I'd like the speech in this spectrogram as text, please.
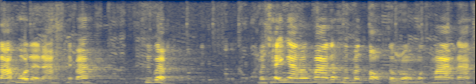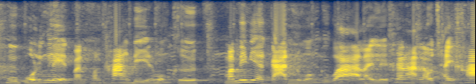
ลากบนหน่อยนะเห็นปะคือแบบ มันใช้งานมากๆแล้วคือมันตอบสนองมากๆนะ คือโพลิงเลตมันค่อนข้างดีนะผมคือ มันไม่มีอาการหน่วงหรือว่าอะไรเลยขนาดเราใช้ค่า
